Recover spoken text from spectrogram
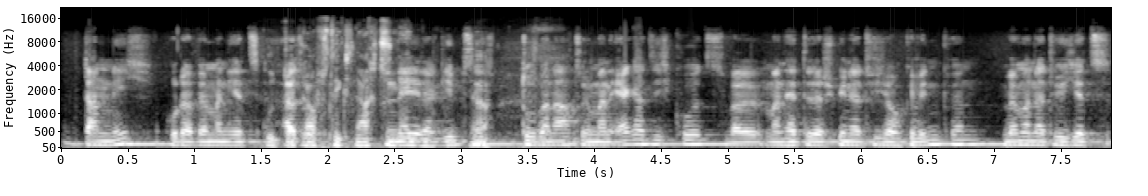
dann nicht. Oder wenn man jetzt. Gut, da also, gab es nichts nachzudenken. Nee, da gibt es ja. nicht drüber nachzudenken. Man ärgert sich kurz, weil man hätte das Spiel natürlich auch gewinnen können. Wenn man natürlich jetzt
